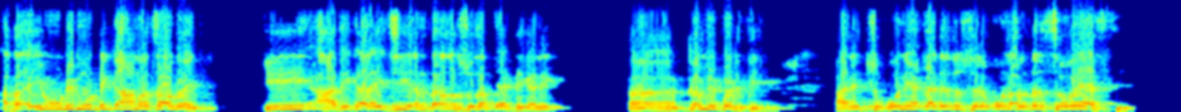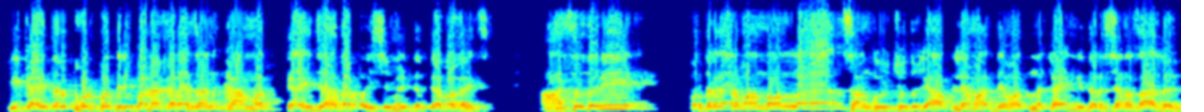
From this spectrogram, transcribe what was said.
आता एवढी मोठी कामं चालू आहेत की अधिकाऱ्याची यंत्रणा सुद्धा त्या ठिकाणी कमी पडते. आणि चुकून एखाद्या दुसरं कोणाला तर सवय असते की काहीतर खोडपत्रीपणा करायचा आणि कामात काही ज्यादा पैसे मिळतात का बघायचं. असं जरी पत्रकार बांधवांना सांगू इच्छितो की आपल्या माध्यमातून काही निदर्शनास आलं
